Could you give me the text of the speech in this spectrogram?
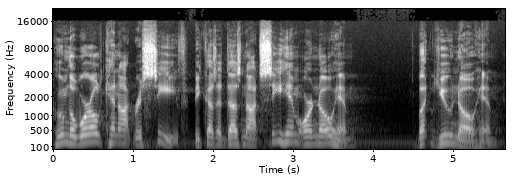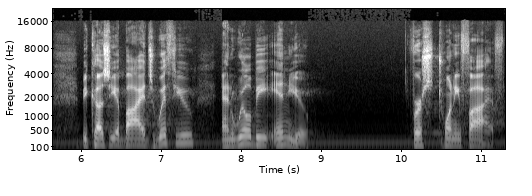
whom the world cannot receive, because it does not see him or know him. But you know him, because he abides with you and will be in you. Verse 25.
